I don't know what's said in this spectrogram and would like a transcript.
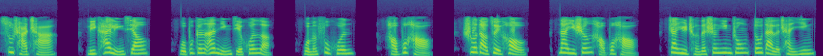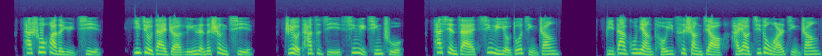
苏茶茶，离开凌霄，我不跟安宁结婚了，我们复婚，好不好？说到最后，那一声好不好，战玉成的声音中都带了颤音，他说话的语气依旧带着凌人的盛气，只有他自己心里清楚，他现在心里有多紧张，比大姑娘头一次上轿还要激动而紧张。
